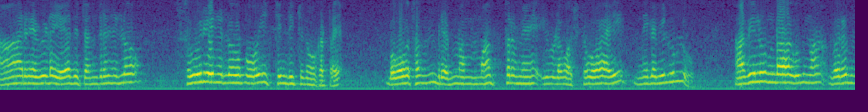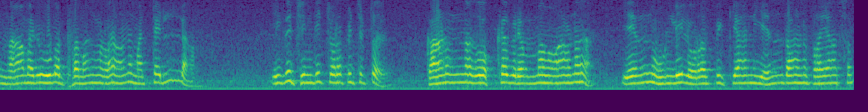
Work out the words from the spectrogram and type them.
ആരെവിടെ ഏത് ചന്ദ്രനിലോ സൂര്യനിലോ പോയി ചിന്തിച്ചു നോക്കട്ടെ. ബോധം ബ്രഹ്മം മാത്രമേ ഇവിടെ വസ്തുവായി നിലവിലുള്ളൂ. അതിലുണ്ടാകുന്ന വെറും നാമരൂപഭ്രമങ്ങളാണ് മറ്റെല്ലാം. ഇത് ചിന്തിച്ചുറപ്പിച്ചിട്ട് കാണുന്നതൊക്കെ ബ്രഹ്മമാണ് എന്നുള്ളിൽ ഉറപ്പിക്കാൻ എന്താണ് പ്രയാസം?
